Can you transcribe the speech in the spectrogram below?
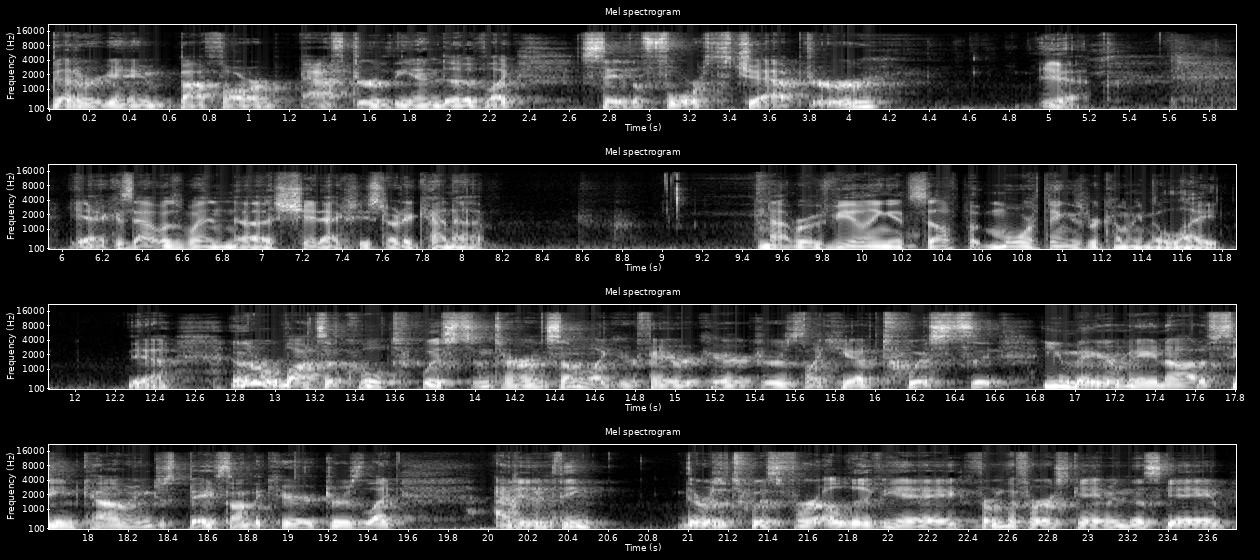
better game by far after the end of, like, say, the fourth chapter. yeah. Yeah, because that was when uh, shit actually started kind of not revealing itself, but more things were coming to light. Yeah, and there were lots of cool twists and turns. Some of, like your favorite characters, like you have twists that you may or may not have seen coming just based on the characters. Like, I didn't think there was a twist for Olivier from the first game in this game.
